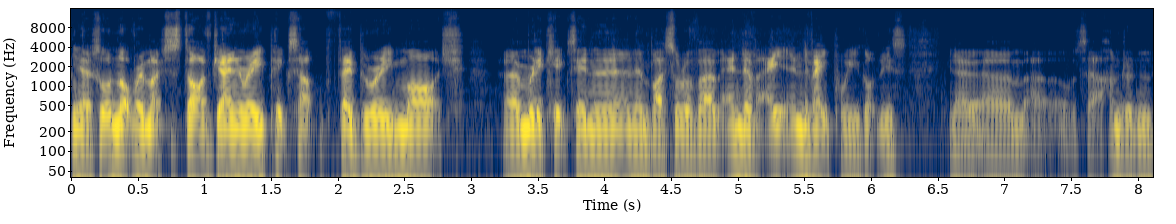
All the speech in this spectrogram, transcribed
you know, sort of not very much the start of January, picks up February, March, um, really kicks in, and then, and then by sort of uh, end of end of April, you've got these, you know, um, uh, what's that, 100 and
